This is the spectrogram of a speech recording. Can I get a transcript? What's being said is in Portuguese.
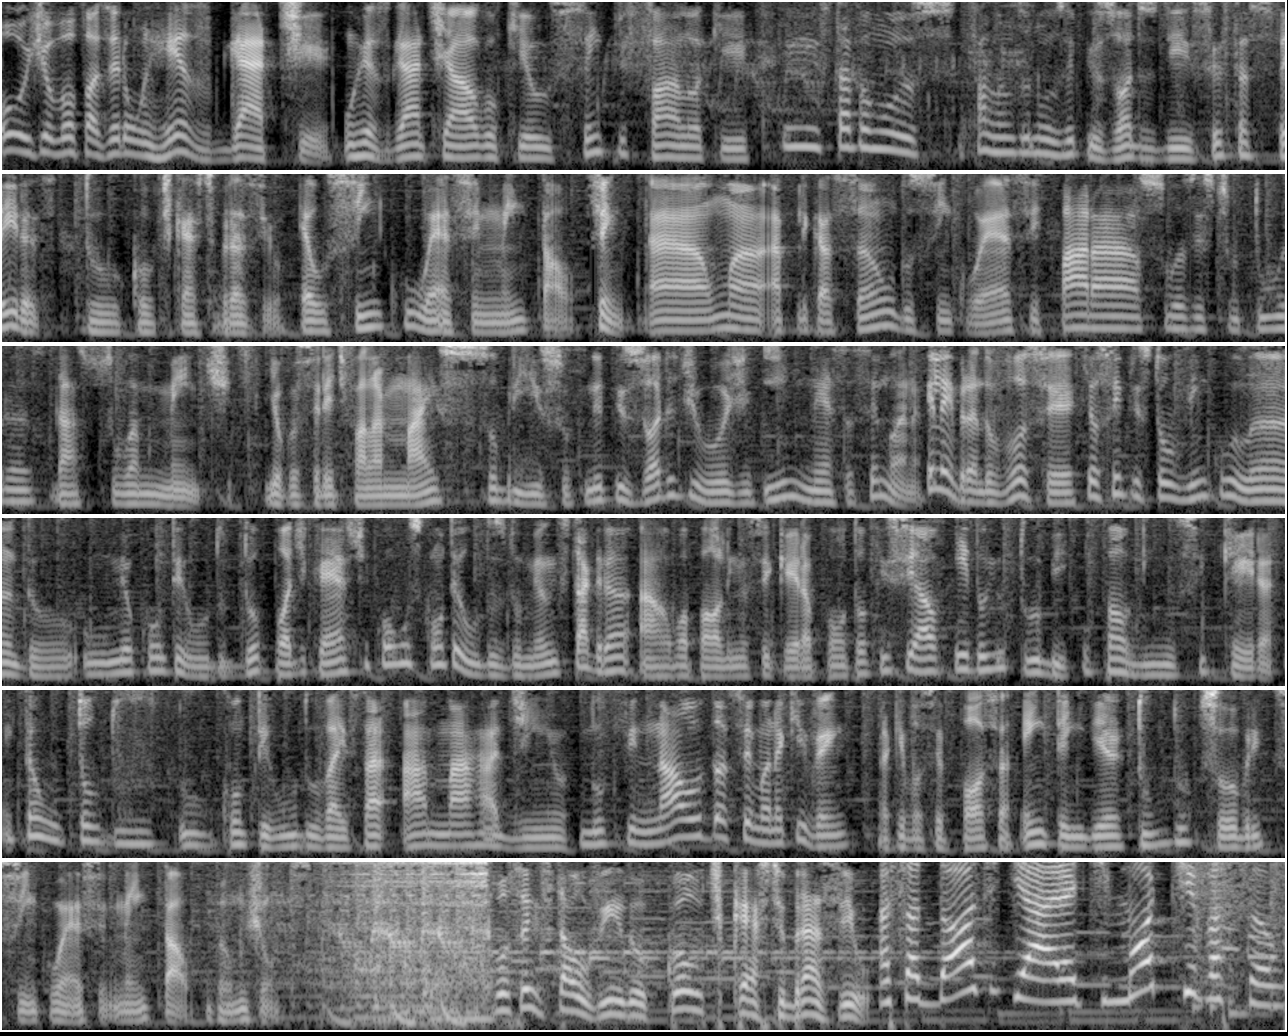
Hoje eu vou fazer um resgate. Um resgate é algo que eu sempre falo aqui. E estávamos falando nos episódios de sextas-feiras do Coachcast Brasil. É o 5S Mental. Sim, é uma aplicação do 5S para as suas estruturas da sua mente. E eu gostaria de falar mais sobre isso no episódio de hoje e nessa semana. E lembrando você que eu sempre estou vinculando o meu conteúdo do podcast com os conteúdos do meu Instagram, arroba paulinhosiqueira.oficial e do YouTube, o Paulinho Siqueira. Então todo o conteúdo vai estar amarradinho no final da semana que vem para que você possa entender tudo sobre 5S mental. Vamos juntos. Você está ouvindo o Coachcast Brasil. A sua dose diária de motivação.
